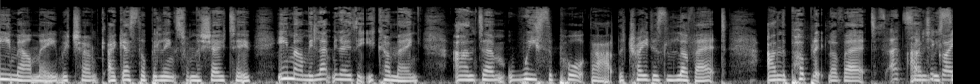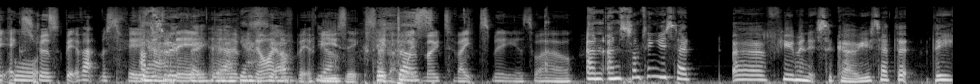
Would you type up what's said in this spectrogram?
email me, which um, I guess there'll be links from the show to. Email me, let me know that you're coming, and um, we support that. The traders love it, and the public love it. adds and such a great support- extra bit of atmosphere, Yeah. doesn't Absolutely, it? yeah. Um, You Yes. know, I Yeah. love a bit of Yeah. music, so It that always does. motivates me as well. And and something you said a few minutes ago, you said that the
